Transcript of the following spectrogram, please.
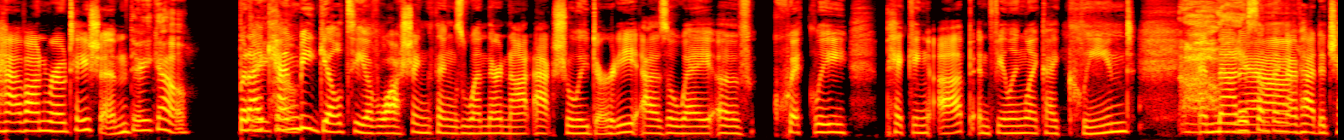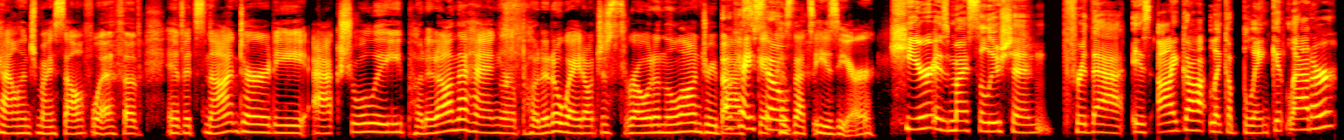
have on rotation. There you go. But There I can go. be guilty of washing things when they're not actually dirty as a way of quickly picking up and feeling like I cleaned. And Oh, that is something. I've had to challenge myself with of if it's not dirty, actually put it on the hanger, put it away. Don't just throw it in the laundry basket so- because that's easier. Here is my solution for that is I got like a blanket ladder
